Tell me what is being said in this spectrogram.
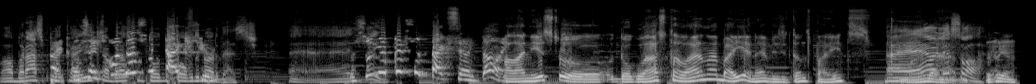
Um abraço pra ah, então um abraço pra todo o povo do Nordeste. É, eu sou ia sotaque seu então, hein? Falar nisso, o Douglas tá lá na Bahia, né? Visitando os parentes. É, manda, olha só. Sempre,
